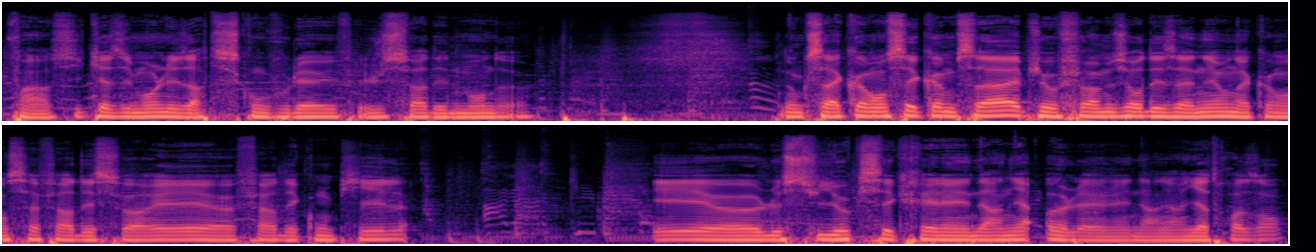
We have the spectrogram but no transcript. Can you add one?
enfin si quasiment les artistes qu'on voulait. Il fallait juste faire des demandes. euh. Donc ça a commencé comme ça, et puis au fur et à mesure des années, on a commencé à faire des soirées, euh, faire des compiles. Et le studio qui s'est créé l'année dernière, oh l'année dernière, il y a trois ans.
